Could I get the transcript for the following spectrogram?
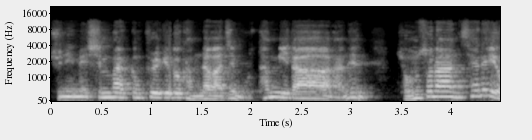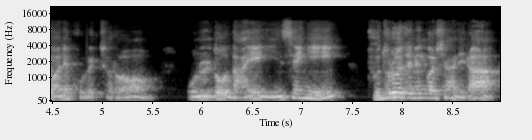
주님의 신발끈 풀기도 감당하지 못합니다. 라는 겸손한 세례 요한의 고백처럼 오늘도 나의 인생이 두드러지는 것이 아니라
